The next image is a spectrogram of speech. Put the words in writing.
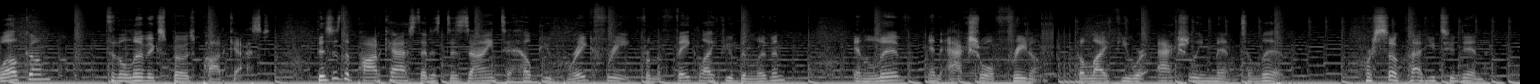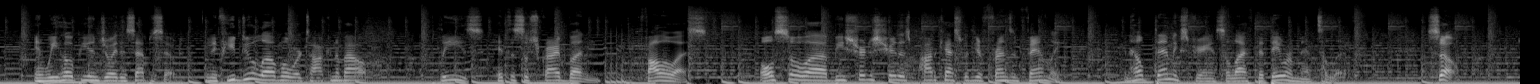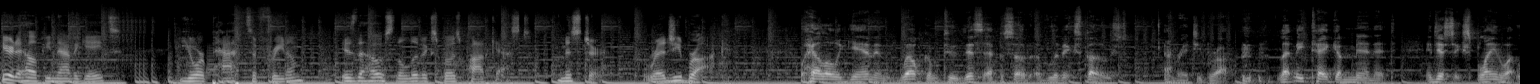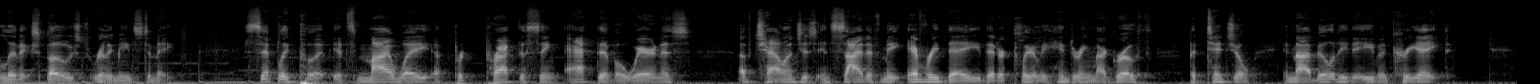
Welcome to the Live Exposed podcast. This is the podcast that is designed to help you break free from the fake life you've been living and live in actual freedom, the life you were actually meant to live. We're so glad you tuned in, and we hope you enjoy this episode. And if you do love what we're talking about, please hit the subscribe button, follow us. Also, uh, be sure to share this podcast with your friends and family and help them experience the life that they were meant to live. So, here to help you navigate your path to freedom is the host of the Live Exposed podcast, Mr. Reggie Brock. Well, hello again, and welcome to this episode of Live Exposed. I'm Reggie Brock. Let me take a minute and just explain what Live Exposed really means to me. Simply put, it's my way of pr- practicing active awareness of challenges inside of me every day that are clearly hindering my growth, potential, and my ability to even create.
